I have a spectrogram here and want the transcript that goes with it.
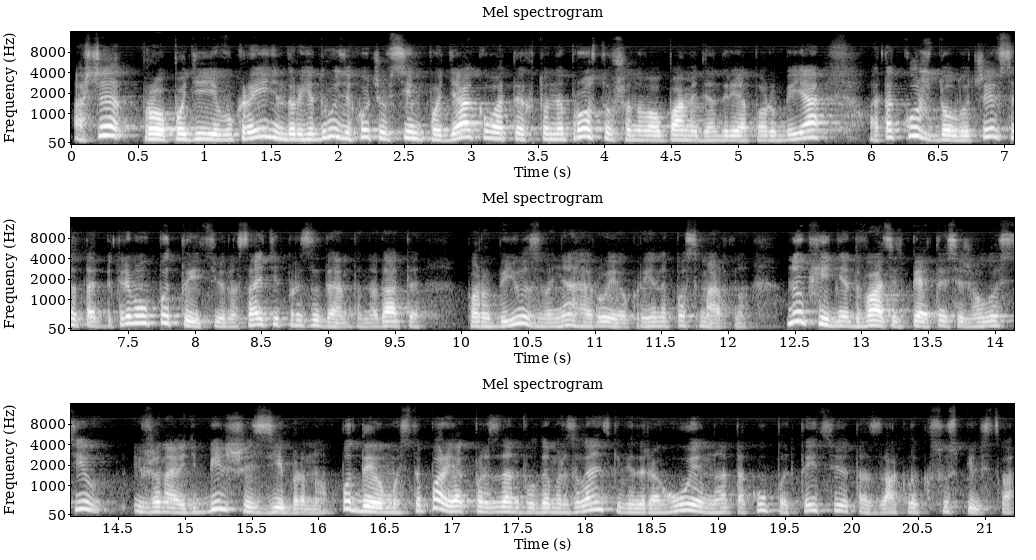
А ще про події в Україні, дорогі друзі, хочу всім подякувати, хто не просто вшанував пам'ять Андрія Парубія, а також долучився та підтримав петицію на сайті президента надати Парубію звання Героя України посмертно. Необхідні 25 тисяч голосів і вже навіть більше зібрано. Подивимось тепер, як президент Володимир Зеленський відреагує на таку петицію та заклик суспільства.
